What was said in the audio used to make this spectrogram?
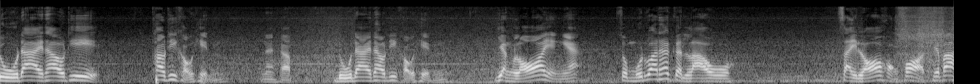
ดูได้เท่าที่เท่าที่เขาเห็นนะครับ ดูได้เท่าที่เขาเห็น อย่างล้ออย่างเงี้ย สมมุติว่าถ้าเกิดเราใส่ล้อของฟอร์ดใช่ปะ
